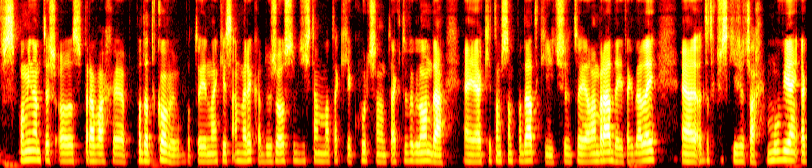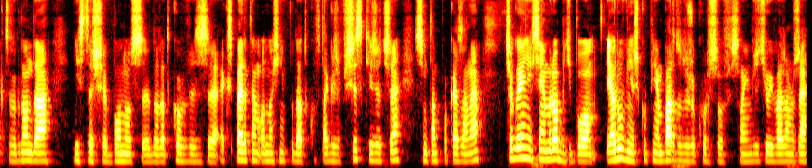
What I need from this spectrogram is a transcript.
Wspominam też o sprawach e, podatkowych, bo to jednak jest Ameryka. Dużo osób gdzieś tam ma takie, kurczę, no to jak to wygląda, e, jakie tam są podatki, czy to ja dam radę i tak dalej. E, O tych wszystkich rzeczach mówię, jak to wygląda. Jest też bonus dodatkowy z ekspertem odnośnie podatków, także wszystkie rzeczy są tam pokazane. Czego ja nie chciałem robić, bo ja również kupiłem bardzo dużo kursów w swoim życiu i uważam, że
